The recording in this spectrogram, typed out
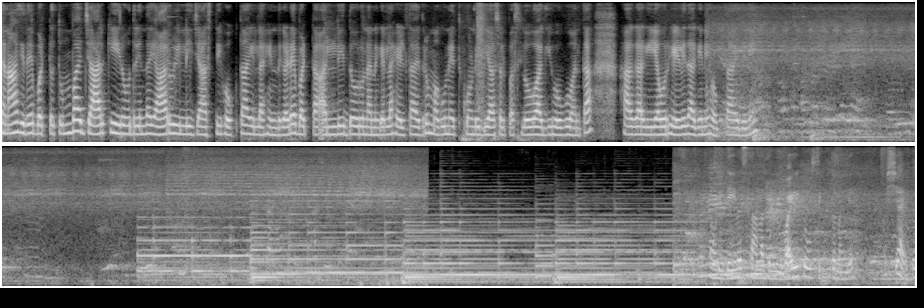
ಚೆನ್ನಾಗಿದೆ ಬಟ್ ತುಂಬ ಜಾರ್ಕಿ ಇರೋದ್ರಿಂದ ಯಾರೂ ಇಲ್ಲಿ ಜಾಸ್ತಿ ಹೋಗ್ತಾ ಇಲ್ಲ ಹಿಂದ್ಗಡೆ. ಬಟ್ ಅಲ್ಲಿದ್ದವರು ನನಗೆಲ್ಲ ಹೇಳ್ತಾ ಇದ್ರು, ಮಗುನ ಎತ್ಕೊಂಡಿದ್ಯಾ? ಸ್ವಲ್ಪ ಸ್ಲೋ ಆಗಿ ಹೋಗು ಅಂತ. ಹಾಗಾಗಿ ಅವ್ರು ಹೇಳಿದಾಗೇ ಹೋಗ್ತಾ ಇದ್ದೀನಿ. ನೋಡಿ, ದೇವಸ್ಥಾನದಲ್ಲಿ ವೈಟ್ ಹೂ ಸಿಕ್ತು ನನಗೆ ಖುಷಿ ಆಯಿತು.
